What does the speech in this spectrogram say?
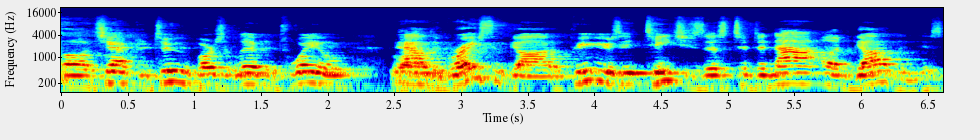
uh, chapter 2, verse 11 and 12, right. how the grace of God appears. It teaches us to deny ungodliness.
